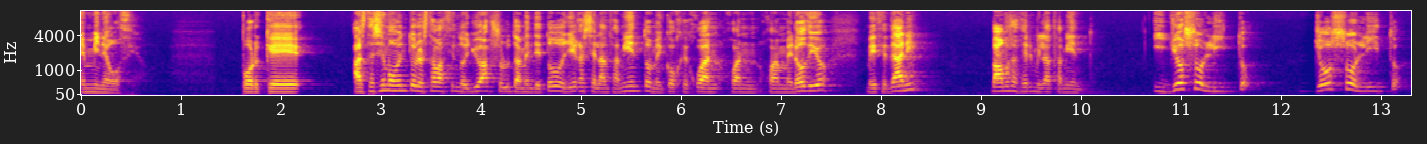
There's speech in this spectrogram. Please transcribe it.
en mi negocio. Porque hasta ese momento lo estaba haciendo yo absolutamente todo. Llega ese lanzamiento, me coge Juan, Juan, Juan Merodio, me dice, Dani, vamos a hacer mi lanzamiento. Y yo solito, yo solito,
